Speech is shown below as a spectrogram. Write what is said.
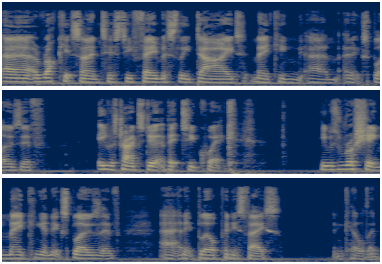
uh, a rocket scientist who famously died making um, an explosive. He was trying to do it a bit too quick. he was rushing making an explosive, uh, and it blew up in his face and killed him.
